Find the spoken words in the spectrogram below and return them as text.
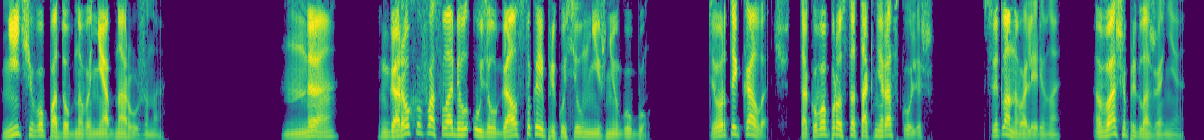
ничего подобного не обнаружено. Да. Горохов ослабил узел галстука и прикусил нижнюю губу. Тертый калач. Такого просто так не расколешь. Светлана Валерьевна, ваше предложение.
